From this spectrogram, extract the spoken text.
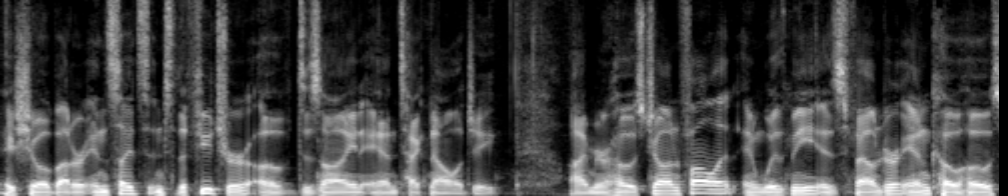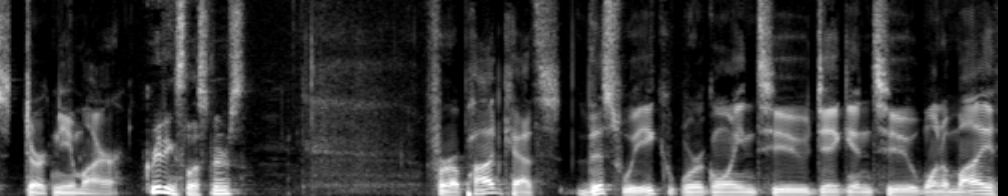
a show about our insights into the future of design and technology. I'm your host, Jon Follett, and with me is founder and co host Dirk Knemeyer. Greetings, listeners. For our podcast this week, we're going to dig into one of my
